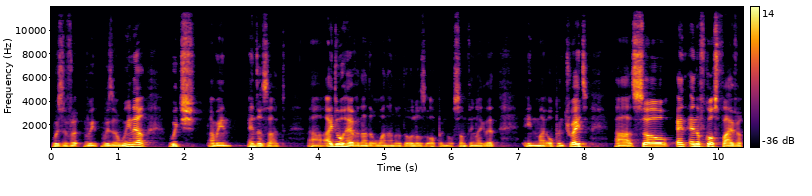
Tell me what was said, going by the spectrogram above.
with a, with a winner, which I mean, end result. Uh, I do have another $100 open or something like that in my open trades. Uh, so, and, and of course Fiverr.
